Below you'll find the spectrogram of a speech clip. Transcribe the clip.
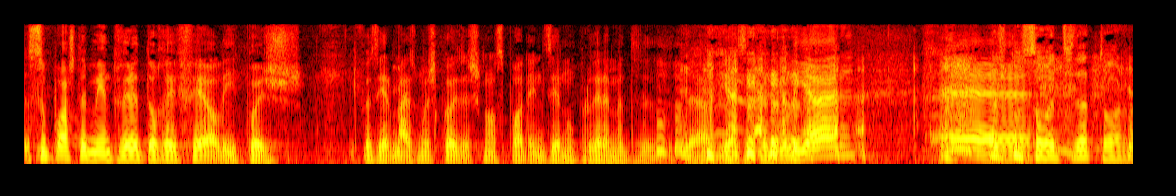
supostamente ver a Torre Eiffel e depois fazer mais umas coisas que não se podem dizer num programa de, de audiência familiar. Mas começou antes da torre.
